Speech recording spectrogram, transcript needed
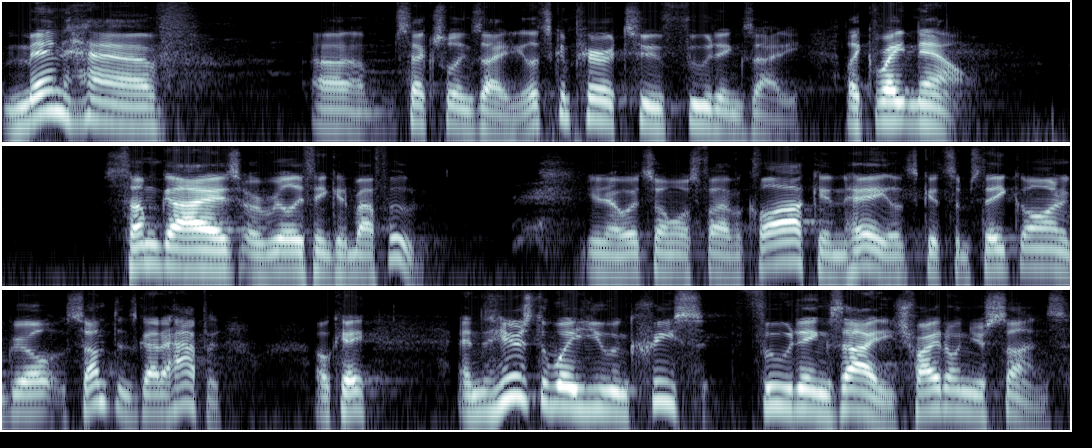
men have uh, sexual anxiety. Let's compare it to food anxiety. Like right now, some guys are really thinking about food. You know, it's almost five o'clock, and hey, let's get some steak on a grill. Something's got to happen. Okay? And here's the way you increase food anxiety try it on your sons.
